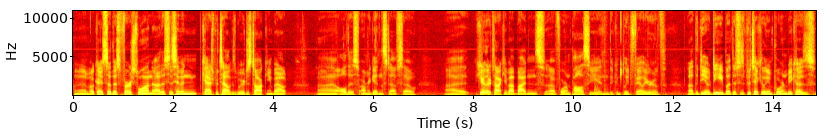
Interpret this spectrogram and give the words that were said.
Um, okay, so this first one, uh, this is him and Kash Patel because we were just talking about all this Armageddon stuff. So uh, here they're talking about Biden's uh, foreign policy and the complete failure of uh, the DoD. But this is particularly important because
